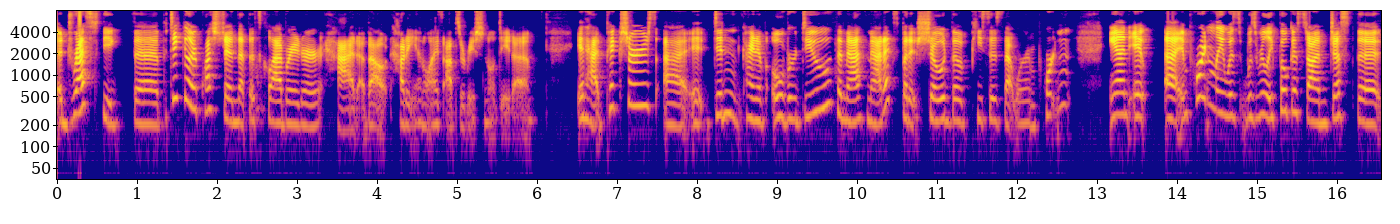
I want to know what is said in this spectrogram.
addressed the, the particular question that this collaborator had about how to analyze observational data. It had pictures. Uh, it didn't kind of overdo the mathematics, but it showed the pieces that were important, and it uh, importantly was was really focused on just the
